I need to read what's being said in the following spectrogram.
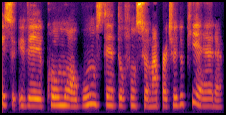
isso e ver como alguns tentam funcionar a partir do que era.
